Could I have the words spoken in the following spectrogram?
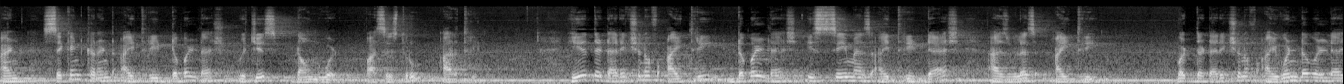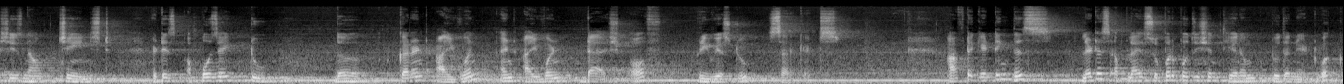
and second current I3 double dash which is downward passes through R3 here the direction of I3 double dash is same as I3 dash as well as I3 but the direction of I1 double dash is now changed. It is opposite to the current I1 and I1 dash of previous two circuits. After getting this, let us apply superposition theorem to the network.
